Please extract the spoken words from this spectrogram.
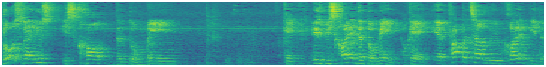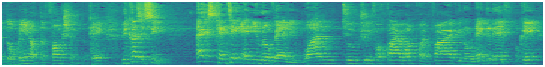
those values is called the domain okay? We call it the domain okay? A proper term we call it be the domain of the function okay? Because you see x can take any real value. 1 2 3 4 5 1.5 you know negative okay?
